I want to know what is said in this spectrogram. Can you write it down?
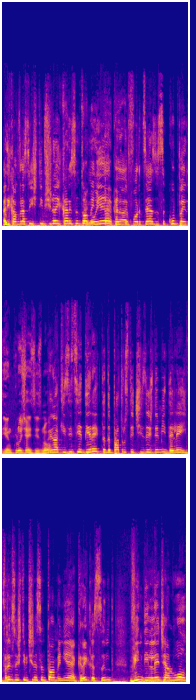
Adică am vrea să știm și noi care sunt oamenii Păi nu ăia uita care că- te forțează să cumperi E în Cluj, ai zis, nu? prin achiziție directă de 450.000 de lei. Vrem să știm cine sunt oamenii ăia. Cred că sunt, vin din legea lui om.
